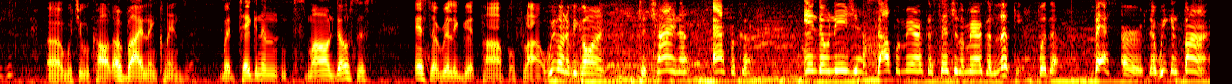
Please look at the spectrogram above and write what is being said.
mm-hmm. uh, what you would call a violent cleanser. But taken in small doses, it's a really good, powerful flower. We're going to be going to China, Africa, Indonesia, South America, Central America, looking for the best herbs that we can find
